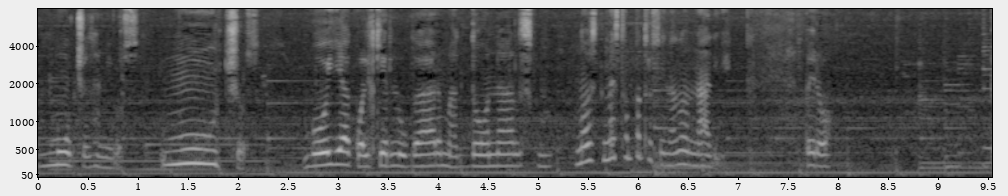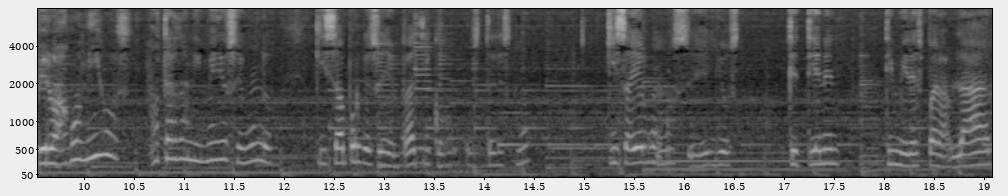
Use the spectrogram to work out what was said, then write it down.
muchos amigos, muchos. Voy a cualquier lugar, McDonald's, no me están patrocinando nadie, pero pero hago amigos, no tardan ni medio segundo. Quizá porque soy empático, ustedes no. Quizá hay algunos serios que tienen timidez para hablar,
